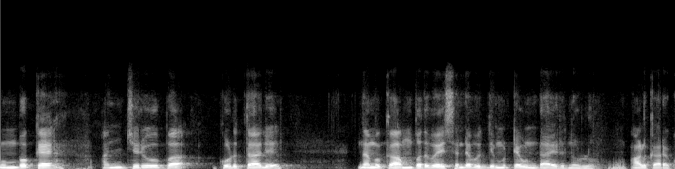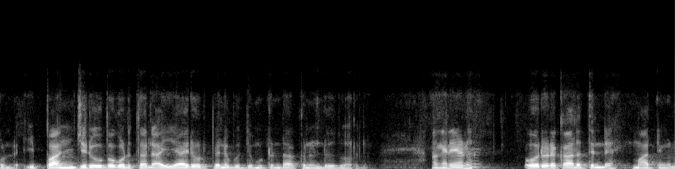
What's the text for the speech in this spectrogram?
മുമ്പൊക്കെ അഞ്ച് രൂപ കൊടുത്താൽ നമുക്ക് അമ്പത് പൈസന്റെ ബുദ്ധിമുട്ടേ ഉണ്ടായിരുന്നുള്ളൂ ആൾക്കാരെ കൊണ്ട്. ഇപ്പം അഞ്ച് രൂപ കൊടുത്താൽ അയ്യായിരം ഉറുപ്പ്യന്റെ ബുദ്ധിമുട്ടുണ്ടാക്കുന്നുണ്ട് എന്ന് പറഞ്ഞു. അങ്ങനെയാണ് ഓരോരോ കാലത്തിന്റെ മാറ്റങ്ങൾ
